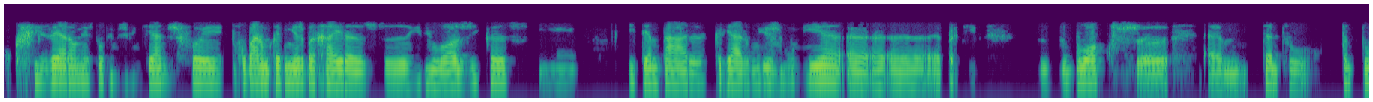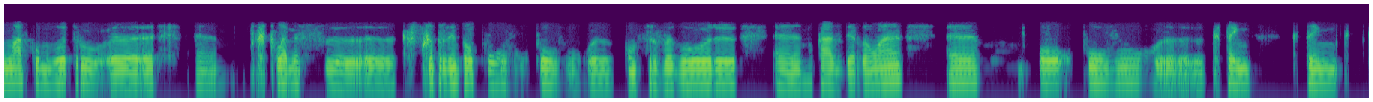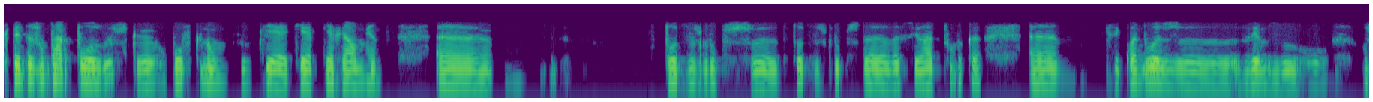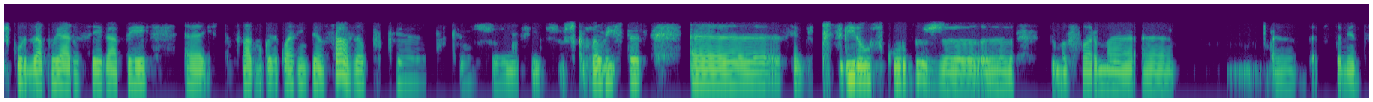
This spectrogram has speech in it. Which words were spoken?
o que fizeram nestes últimos 20 anos foi derrubar um bocadinho as barreiras uh, ideológicas e, e, tentar criar uma hegemonia a, a, a partir de, de blocos, uh, eh, um, tanto, tanto de um lado como do outro, uh, reclama-se uh, que se representa o povo, o povo uh, conservador, uh, no caso de Erdogan, ou o povo que tem que tem que tenta juntar todos, que o povo que não que é que é, que é realmente todos os grupos de todos os grupos da, da sociedade turca quando hoje vemos o, os curdos a apoiar o CHP, uh, isto é uma coisa quase impensável, porque, porque os, enfim, os kemalistas uh, sempre perseguiram os curdos uh, de uma forma absolutamente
